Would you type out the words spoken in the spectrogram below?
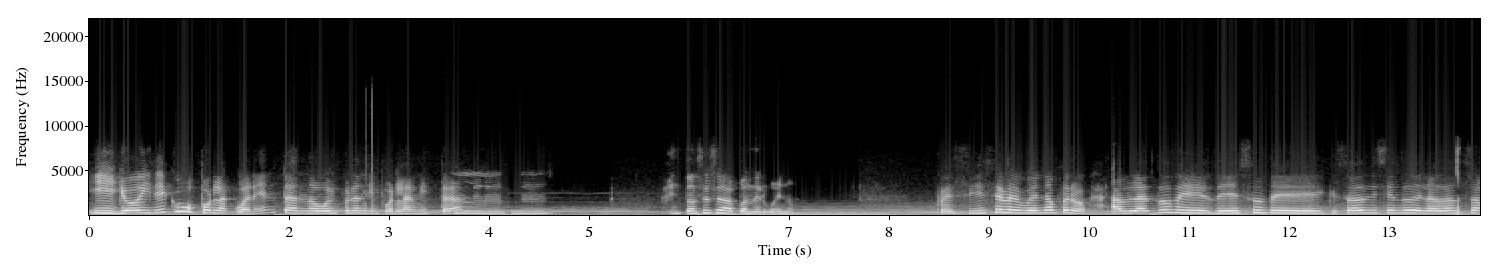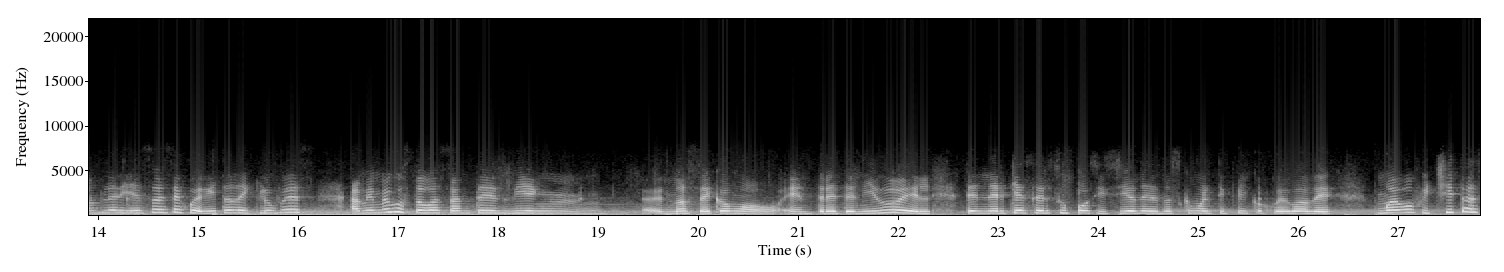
y yo iré como por la 40, no voy pero ni por la mitad. Entonces se va a poner bueno. Pues sí, se ve bueno, pero hablando de, de eso de que estabas diciendo de la Dan Sampler y eso, ese jueguito de clubes, a mí me gustó bastante, es bien no sé, como entretenido el tener que hacer suposiciones, no es como el típico juego de muevo fichitas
